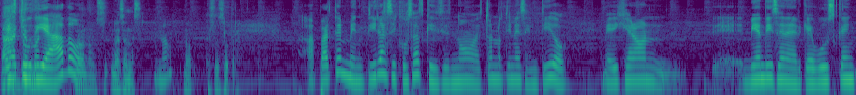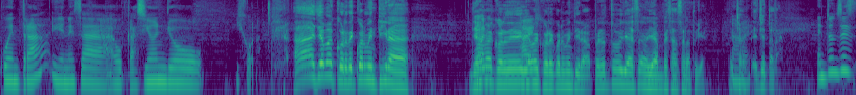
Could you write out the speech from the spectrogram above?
Ah, estudiado, No, no, no, esa no es. ¿no? No, esa es otra. Aparte mentiras y cosas que dices, "No, esto no tiene sentido." Me dijeron eh, bien dicen el que busca encuentra y en esa ocasión yo, híjole. Ah, ya me acordé cuál mentira. Ya me acordé, ya me acordé cuál mentira. Pero tú ya, ya empezaste la tuya. Échala, échatela. Entonces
